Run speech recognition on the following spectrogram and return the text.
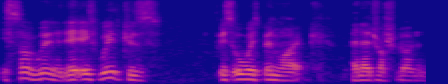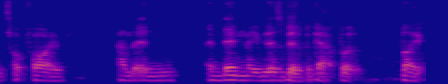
it's so weird. It, it's weird because it's always been like an edge rusher going in the top five, and then and then maybe there's a bit of a gap, but like,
